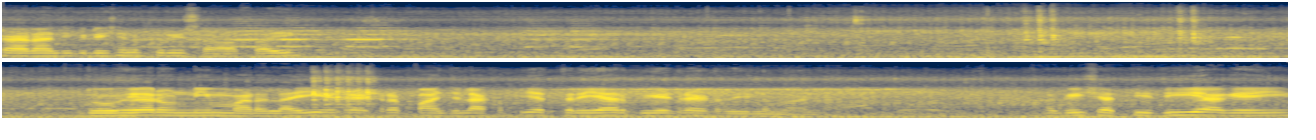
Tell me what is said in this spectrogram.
ਟਾਇਰਾਂ ਦੀ ਕੰਡੀਸ਼ਨ ਪੂਰੀ ਸਾਫ਼ ਆਈ 2019 ਮਾਡਲ ਆਈ ਇਹ ਟਰੈਕਟਰ 575000 ਰੁਪਏ ਟਰੈਕਟਰ ਦੀ ਡਿਮਾਂਡ ਅੱਗੇ 3630 ਆ ਗਿਆ ਜੀ।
